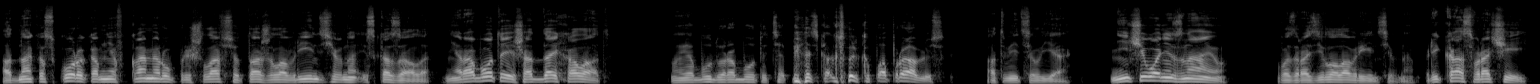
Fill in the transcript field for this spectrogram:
Однако скоро ко мне в камеру пришла все та же Лаврентьевна и сказала, «Не работаешь, отдай халат». «Но я буду работать опять, как только поправлюсь», — ответил я. «Ничего не знаю», — возразила Лаврентьевна. «Приказ врачей».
